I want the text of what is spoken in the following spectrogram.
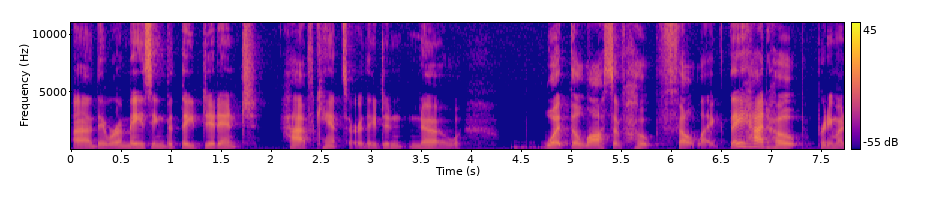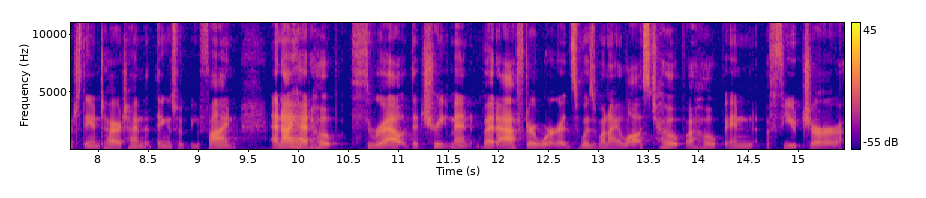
Uh, they were amazing, but they didn't have cancer. They didn't know what the loss of hope felt like. They had hope pretty much the entire time that things would be fine. And I had hope throughout the treatment, but afterwards was when I lost hope a hope in a future,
